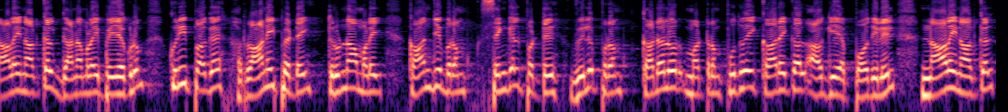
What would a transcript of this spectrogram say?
நாளை நாட்கள் கனமழை பெய்யக்கூடும். குறிப்பாக ராணிப்பேட்டை திருவண்ணாமலை காஞ்சிபுரம் செங்கல்பட்டு விழுப்புரம் கடலூர் மற்றும் புதுவை காரைக்கால் ஆகிய பகுதிகளில் நாளை நாட்கள்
